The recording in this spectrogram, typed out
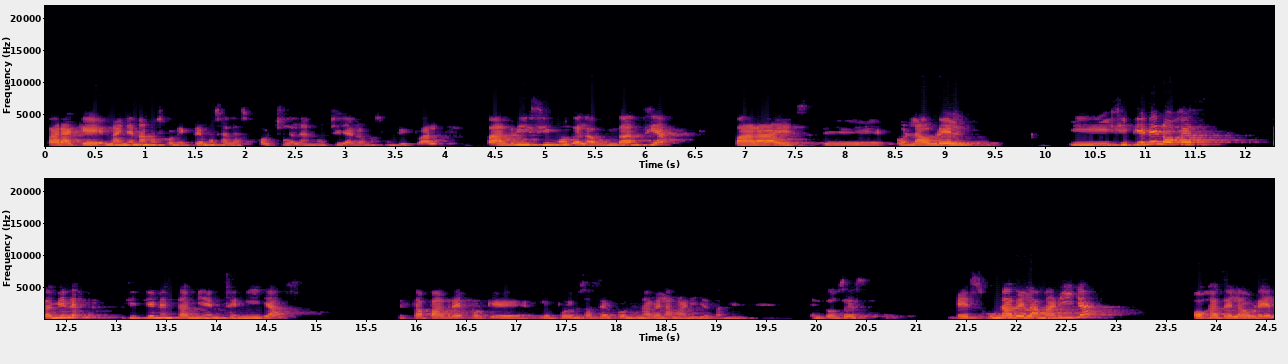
para que mañana nos conectemos a las 8 de la noche y hagamos un ritual padrísimo de la abundancia para este, con laurel. Y si tienen hojas, también es, si tienen también semillas, está padre porque lo podemos hacer con una vela amarilla también. Entonces, es una vela amarilla, hojas de laurel,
